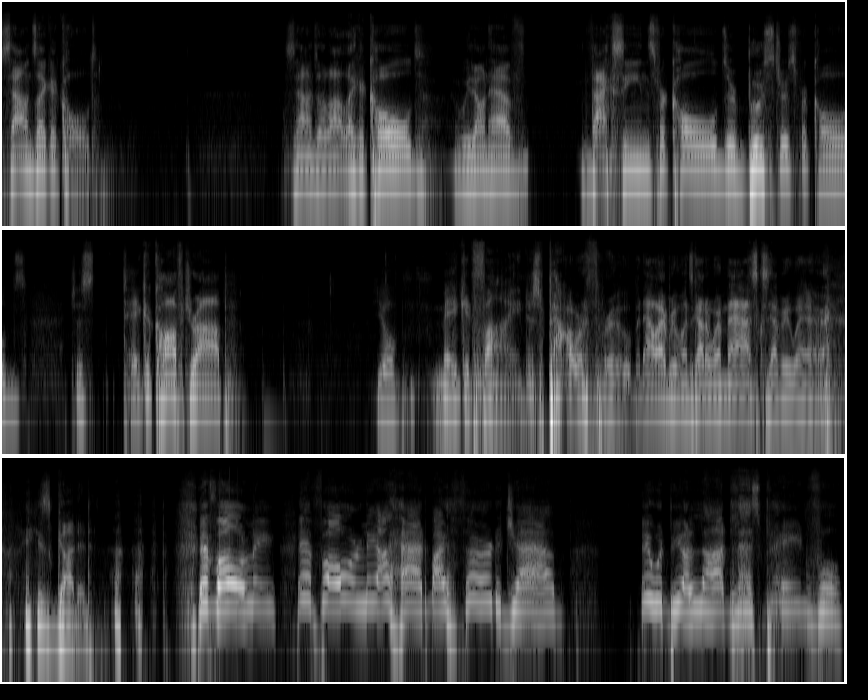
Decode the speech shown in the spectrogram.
Sounds like a cold. Sounds a lot like a cold. We don't have vaccines for colds or boosters for colds. Just take a cough drop. You'll make it fine. Just power through. But now everyone's got to wear masks everywhere. He's gutted. if only, if only I had my third jab, it would be a lot less painful.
